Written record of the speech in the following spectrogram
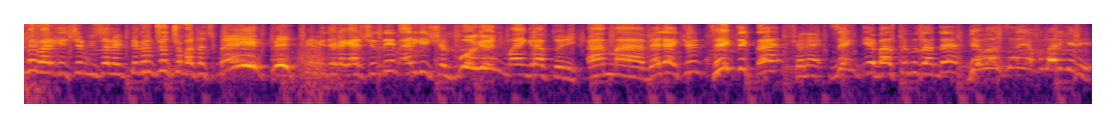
Hepinize merhaba arkadaşlar güzel örneklerim çok çok fantastik epik bir videoyla karşınızdayım. Arkadaşlar bugün Minecraft oynuyoruz ama ve lakin tek tıkla şöyle zınk diye bastığımız anda devasa yapılar geliyor.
